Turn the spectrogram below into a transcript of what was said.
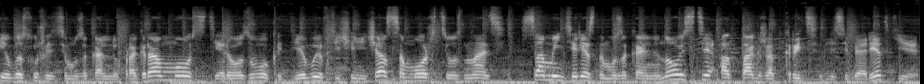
и вы слушаете музыкальную программу «Стереозвук», где вы в течение часа можете узнать самые интересные музыкальные новости, а также открыть для себя редкие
